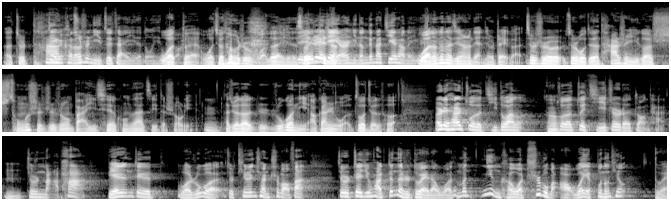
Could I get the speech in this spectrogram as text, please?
呃，就是他这个可能是你最在意的东西。我对我觉得我是我最在意的，所以这个电影你能跟他接上的一个，我能跟他接上的点就是这个，就是就是我觉得他是一个从始至终把一切控制在自己的手里。嗯，他觉得如如果你要干预我做决策，而且他是做的极端了，嗯做到最极致的状态，嗯就是哪怕别人这个我如果就听人劝吃饱饭，就是这句话真的是对的，我他妈宁可我吃不饱，我也不能听，对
